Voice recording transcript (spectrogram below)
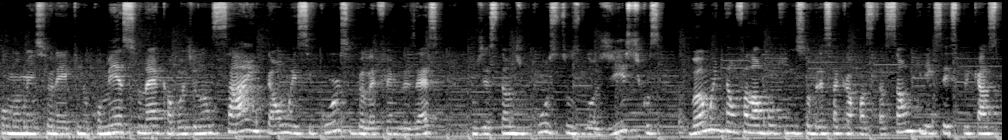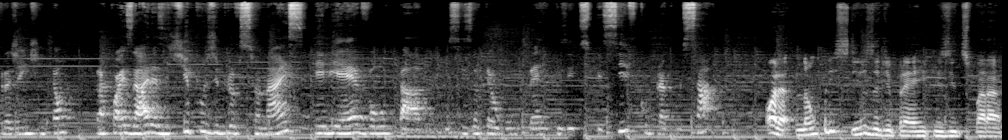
como eu mencionei aqui no começo, né, acabou de lançar então esse curso pela FM2S com gestão de custos logísticos. Vamos então falar um pouquinho sobre essa capacitação. Queria que você explicasse para a gente então para quais áreas e tipos de profissionais ele é voltado. Precisa ter algum pré-requisito específico para cursar? Olha, não precisa de pré-requisitos para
